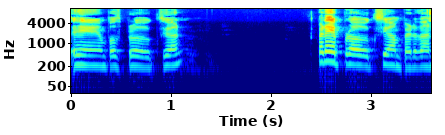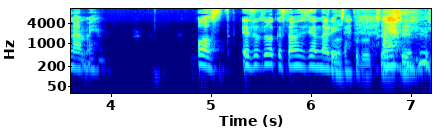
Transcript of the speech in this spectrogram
en postproducción. Preproducción, perdóname. Post, eso es lo que estamos diciendo ahorita. Postproducción, sí.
